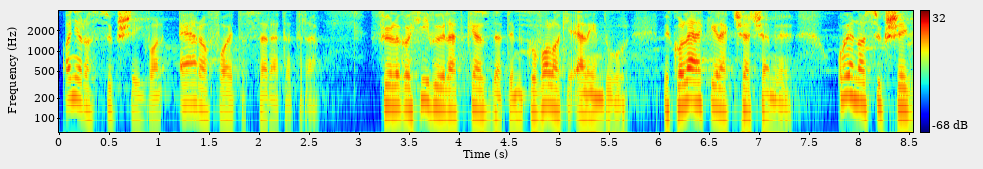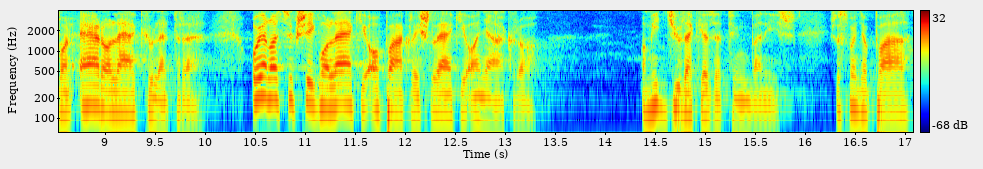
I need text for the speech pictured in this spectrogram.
Annyira szükség van erre a fajta szeretetre, főleg a hívőlet kezdete, mikor valaki elindul, mikor lelkileg csecsemő, olyan nagy szükség van erre a lelkületre, olyan nagy szükség van lelki apákra és lelki anyákra, a mi gyülekezetünkben is. És azt mondja Pál,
